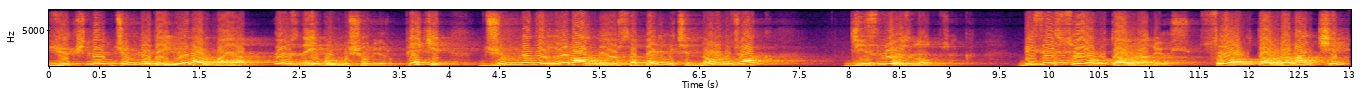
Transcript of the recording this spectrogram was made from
yükle cümlede yer almayan özneyi bulmuş oluyorum. Peki cümlede yer almıyorsa benim için ne olacak? Gizli özne olacak. Bize soğuk davranıyor. Soğuk davranan kim?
